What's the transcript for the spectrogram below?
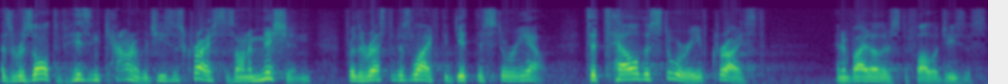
as a result of his encounter with Jesus Christ, is on a mission for the rest of his life to get this story out, to tell the story of Christ and invite others to follow Jesus.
